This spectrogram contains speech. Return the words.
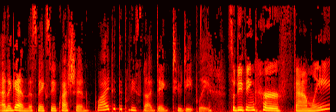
And again, this makes me question why did the police not dig too deeply? so, do you think her family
